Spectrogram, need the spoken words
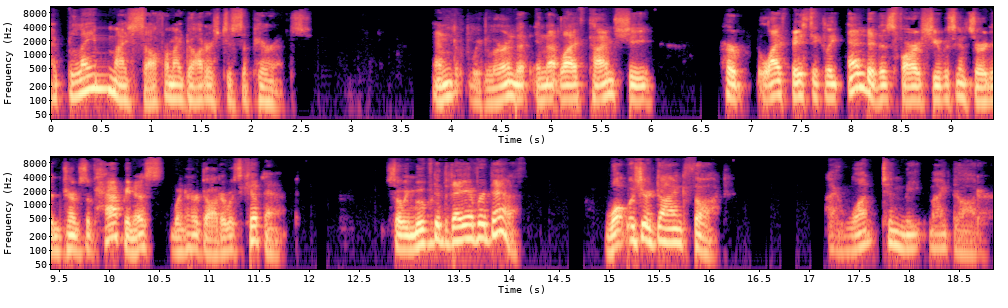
I blame myself for my daughter's disappearance. And we learned that in that lifetime, she, her life basically ended as far as she was concerned in terms of happiness when her daughter was kidnapped. So we moved to the day of her death. What was your dying thought? I want to meet my daughter.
